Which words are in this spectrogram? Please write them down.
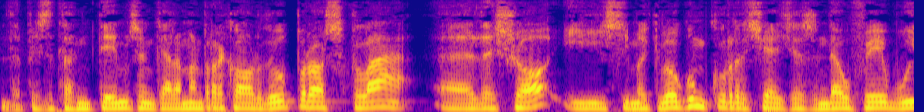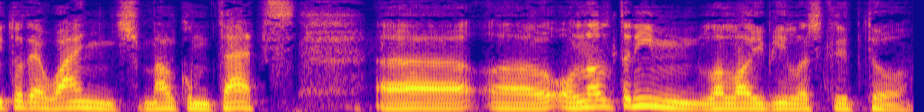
després de tant temps encara me'n recordo, però és clar, eh, d'això, i si m'equivoco em corregeixes, en deu fer 8 o 10 anys, mal comptats. Eh, eh, on el tenim, l'Eloi Vila, escriptor?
